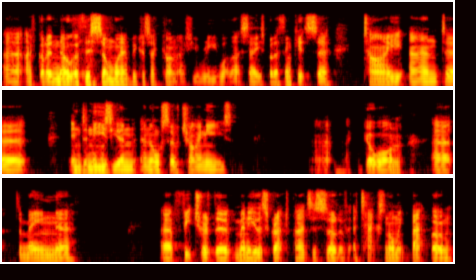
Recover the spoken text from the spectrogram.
Uh, I've got a note of this somewhere because I can't actually read what that says, but I think it's uh, Thai and uh, Indonesian and also Chinese. Uh, I can go on. Uh, the main uh, feature of the many of the scratch pads is sort of a taxonomic backbone.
